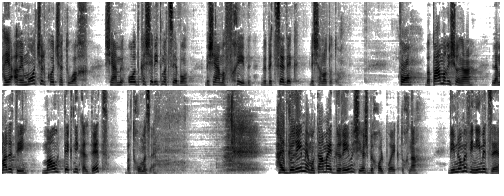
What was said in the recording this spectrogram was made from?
היה ערימות של קוד שטוח, שהיה מאוד קשה להתמצא בו, ושהיה מפחיד, ובצדק, לשנות אותו. פה, בפעם הראשונה, למדתי מהו technical debt בתחום הזה. האתגרים הם אותם האתגרים שיש בכל פרויקט תוכנה. ואם לא מבינים את זה,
